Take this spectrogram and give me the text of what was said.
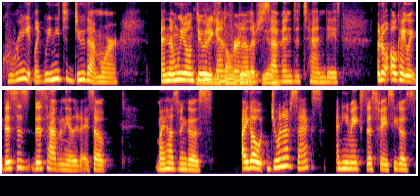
great like we need to do that more and then we don't do it again don't for do another yeah. seven to ten days no, okay wait this is this happened the other day so my husband goes i go do you want to have sex and he makes this face he goes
